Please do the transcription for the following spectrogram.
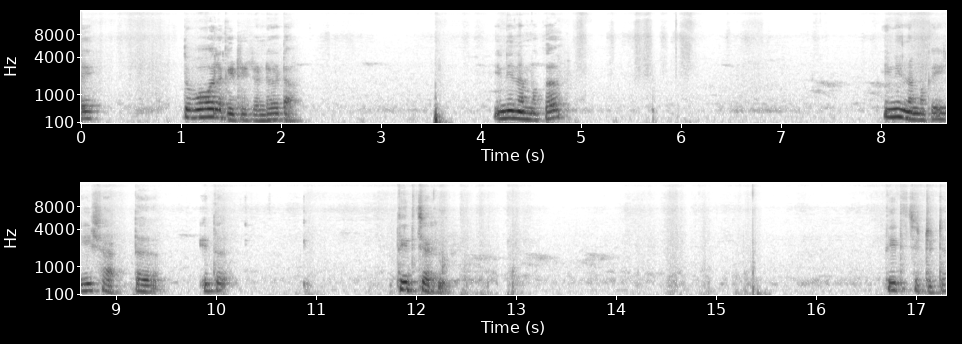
ദേ ഇതുപോലെ കിട്ടിയിട്ടുണ്ട് കേട്ടോ. ഇനി നമുക്ക് ഇനി നമുക്ക് ഈ ഷർട്ട് ഇത് തിരിച്ചിടണം. തിരിച്ചിട്ടിട്ട്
